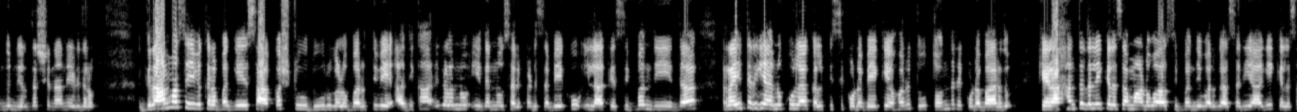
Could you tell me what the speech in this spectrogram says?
ಎಂದು ನಿರ್ದೇಶನ ನೀಡಿದರು. ಗ್ರಾಮ ಸೇವಕರ ಬಗ್ಗೆ ಸಾಕಷ್ಟು ದೂರುಗಳು ಬರುತ್ತಿವೆ. ಅಧಿಕಾರಿಗಳನ್ನು ಇದನ್ನು ಸರಿಪಡಿಸಬೇಕು. ಇಲಾಖೆ ಸಿಬ್ಬಂದಿಯಿಂದ ರೈತರಿಗೆ ಅನುಕೂಲ ಕಲ್ಪಿಸಿಕೊಡಬೇಕೇ ಹೊರತು ತೊಂದರೆ ಕೊಡಬಾರದು. ಕೆಳ ಹಂತದಲ್ಲಿ ಕೆಲಸ ಮಾಡುವ ಸಿಬ್ಬಂದಿ ವರ್ಗ ಸರಿಯಾಗಿ ಕೆಲಸ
